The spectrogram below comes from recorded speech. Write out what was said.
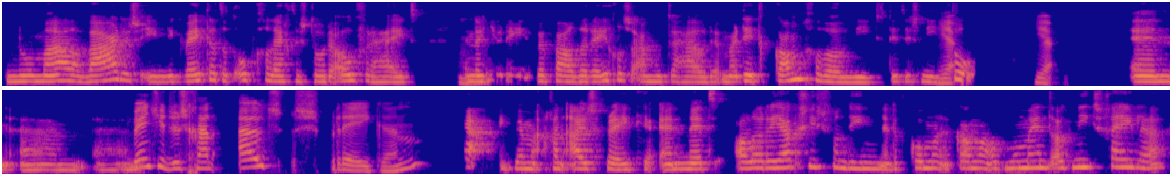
normale waardes in. Ik weet dat het opgelegd is door de overheid en Mhm. dat jullie bepaalde regels aan moeten houden, maar dit kan gewoon niet. Dit is niet Ja. top. Ja. En ehm, ehm, bent je dus gaan uitspreken. ja, ik ben me gaan uitspreken en met alle reacties van dien, en dat kon me- kan me op het moment ook niet schelen.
